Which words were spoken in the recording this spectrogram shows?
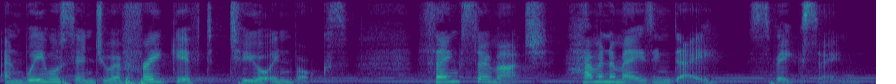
and we will send you a free gift to your inbox. Thanks so much. Have an amazing day. Speak soon.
